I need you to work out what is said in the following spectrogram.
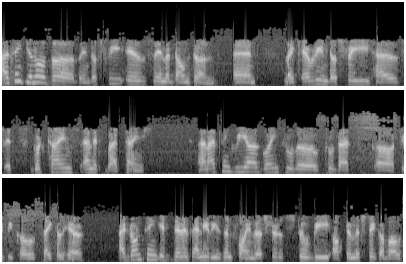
I think you know the the industry is in a downturn, and like every industry has its good times and its bad times, and I think we are going through the through that uh, typical cycle here. I don't think it, there is any reason for investors to be optimistic about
